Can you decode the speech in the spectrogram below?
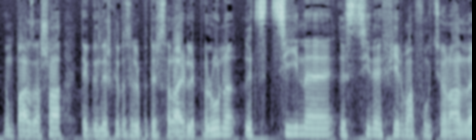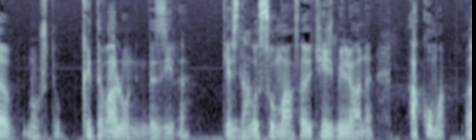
împarți așa, te gândești că trebuie să le plătești salariile pe lună, îți ține, îți ține firma funcțională, nu știu, câteva luni de zile. Chestia, Da. da. suma asta de 5 milioane. Acum, uh,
